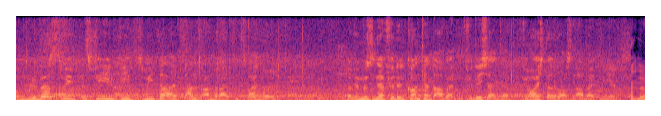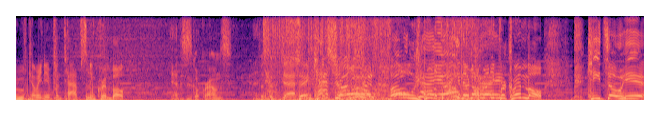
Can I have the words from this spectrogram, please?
Und Reverse Sweep ist viel, viel sweeter als alles andere, als ein 2-0. Weil wir müssen ja für den Content arbeiten, für dich, Alter. Für euch da draußen arbeiten wir. Move coming in from Tabson and Crimbo. Yeah, this has got grounds for some death. Then Castro! Oh, he's pulled it back and they're not ready for Crimbo. Keto here,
